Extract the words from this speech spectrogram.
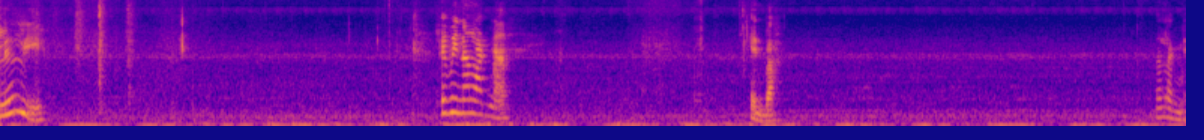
เรื่อง หลีเรื่องมีน่ารักนะ เห็นปะน่ารักไหม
